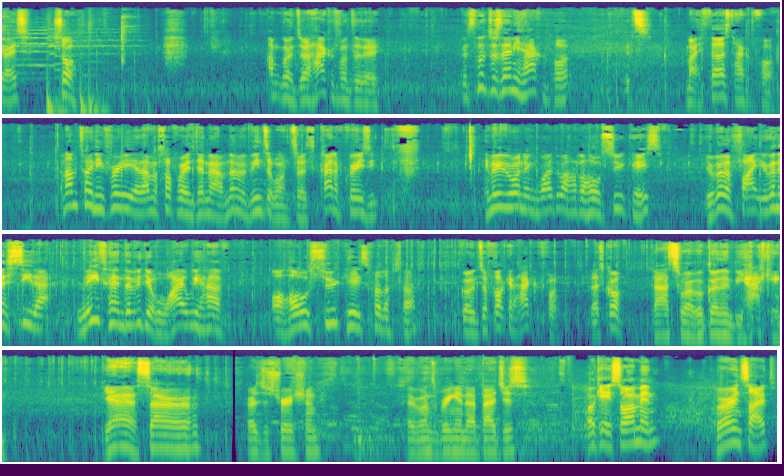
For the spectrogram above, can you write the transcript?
guys, so I'm going to a hackathon today. It's not just any hackathon, it's my first hackathon. And I'm 23 and I'm a software engineer. I've never been to one, so it's kind of crazy. You may be wondering why do I have a whole suitcase? You're gonna find you're gonna see that later in the video why we have a whole suitcase full of stuff going to fucking hackathon. Let's go. That's where we're gonna be hacking. Yeah, sir. Registration. Everyone's bringing their badges. Okay, so I'm in. We're inside.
